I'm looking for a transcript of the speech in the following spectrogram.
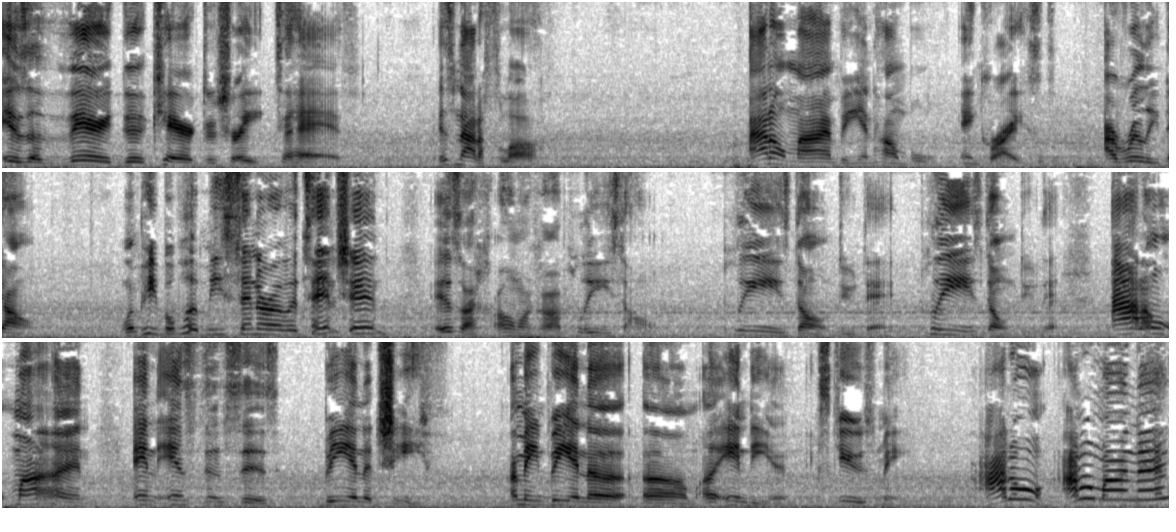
is a very good character trait to have. It's not a flaw. I don't mind being humble in Christ. I really don't. When people put me center of attention, it's like, oh my God, please don't. Please don't do that. Please don't do that. I don't mind in instances being a chief. I mean, being a um, a Indian. Excuse me. I don't I don't mind that.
